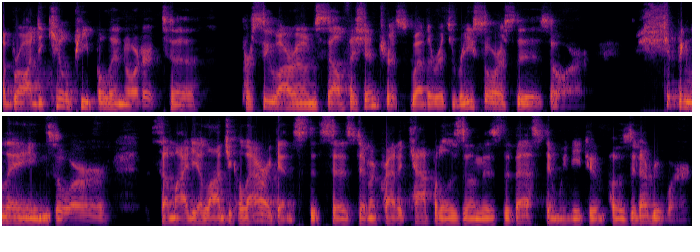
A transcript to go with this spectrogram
abroad to kill people in order to pursue our own selfish interests, whether it's resources or shipping lanes or some ideological arrogance that says democratic capitalism is the best and we need to impose it everywhere.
